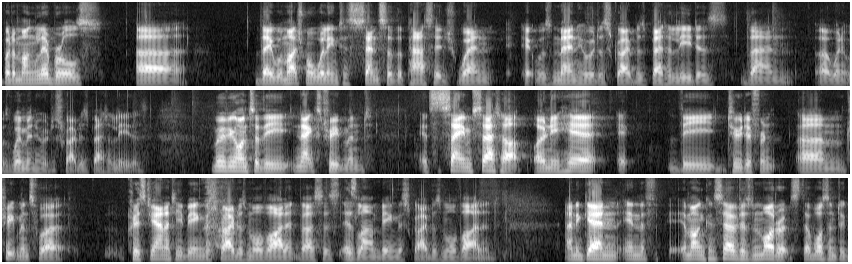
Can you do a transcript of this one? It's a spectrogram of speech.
But among liberals, uh, they were much more willing to censor the passage when it was men who were described as better leaders than uh, when it was women who were described as better leaders. Moving on to the next treatment, it's the same setup, only here it, the two different um, treatments were Christianity being described as more violent versus Islam being described as more violent. And again, the, among conservatives and moderates, there wasn't a,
